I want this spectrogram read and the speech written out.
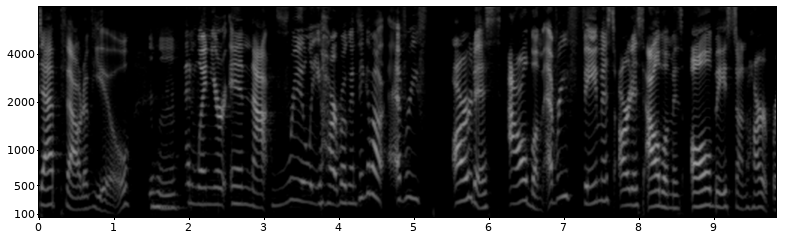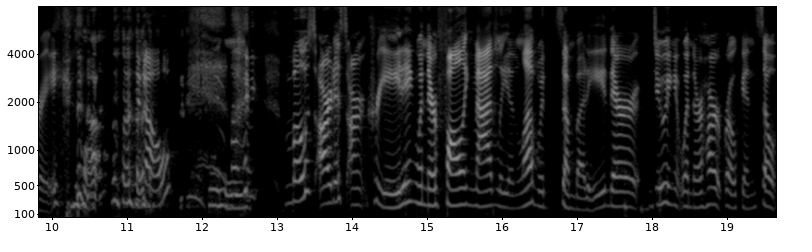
depth out of you. Mm-hmm. And when you're in that really heartbroken, think about every artist's album, every famous artist album is all based on heartbreak. Yeah. you know? Mm-hmm. Like most artists aren't creating when they're falling madly in love with somebody. They're doing it when they're heartbroken. So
